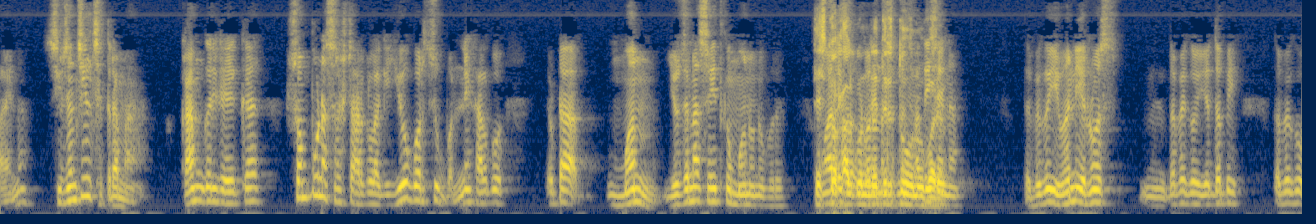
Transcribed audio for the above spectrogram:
होइन? सृजनशील क्षेत्रमा काम गरिरहेका सम्पूर्ण स्रष्टाहरूको लागि यो गर्छु भन्ने खालको एउटा मन योजना सहितको मन हुनु पर्यो त्यस्तो खालको नेतृत्व हुनु पर्यो। तपाईँको इभन हेर्नुहोस् तपाईँको यद्यपि तपाईँको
